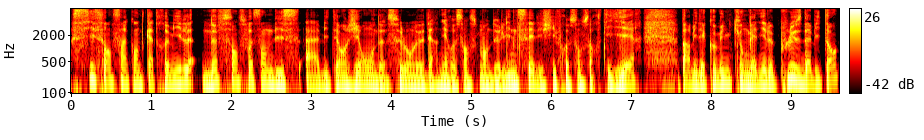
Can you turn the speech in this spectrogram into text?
654 970 à habiter en Gironde, selon le dernier recensement de l'INSEE. Les chiffres sont sortis hier. Parmi les communes qui ont gagné le plus d'habitants,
